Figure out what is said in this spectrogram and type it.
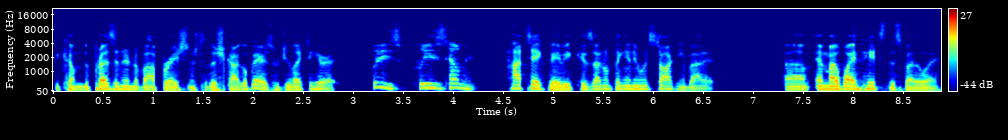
become the president of operations for the Chicago Bears. Would you like to hear it? Please, please tell me. Hot take, baby, because I don't think anyone's talking about it. Um, and my wife hates this, by the way.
